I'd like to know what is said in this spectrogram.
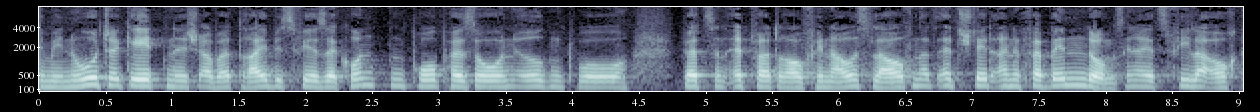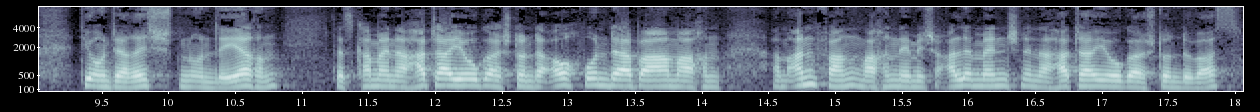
Eine Minute geht nicht, aber drei bis vier Sekunden pro Person irgendwo wird es in etwa darauf hinauslaufen. Es entsteht eine Verbindung. Es sind ja jetzt viele auch, die unterrichten und lehren. Das kann man in einer Hatha-Yoga-Stunde auch wunderbar machen. Am Anfang machen nämlich alle Menschen in einer Hatha-Yoga-Stunde was?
